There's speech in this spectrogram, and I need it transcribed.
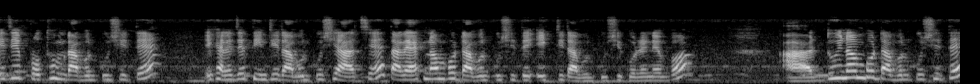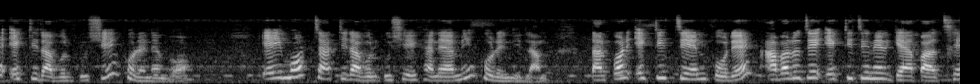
এই যে প্রথম ডাবল কুশিতে, এখানে যে তিনটি ডাবল কুশি আছে, তার এক নম্বর ডাবল কুশিতে একটি ডাবল কুশি করে নেব। আর দুই নম্বর ডাবল কুশিতে একটি ডাবল কুশি করে নেব। এই মোট চারটি ডাবল কুশি এখানে আমি করে নিলাম। তারপর একটি চেন করে আবারও যে একটি চেনের গ্যাপ আছে,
